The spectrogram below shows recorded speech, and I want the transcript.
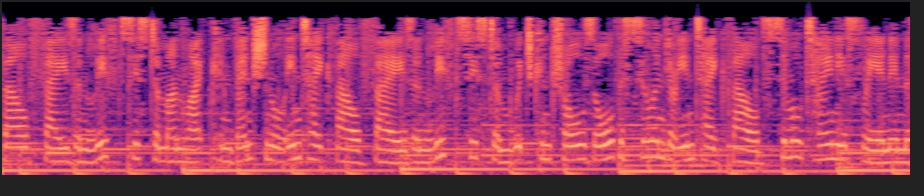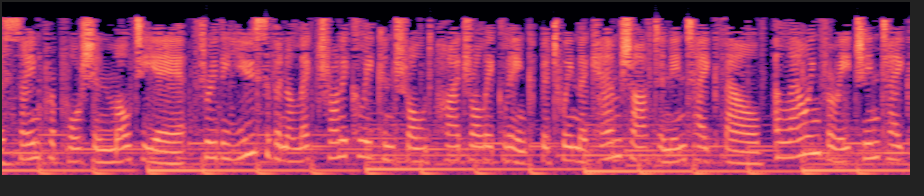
valve phase and lift system unlike conventional intake valve phase and lift system which controls all the cylinder intake valves simultaneously and in the same proportion multi-air, through the use of an electronically controlled hydraulic link between the camshaft and intake valve, allowing for each intake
